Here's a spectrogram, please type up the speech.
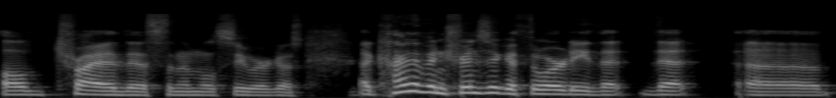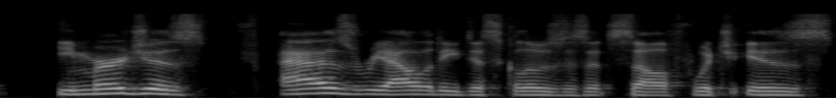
I'll try this and then we'll see where it goes. A kind of intrinsic authority that that uh, emerges as reality discloses itself, which is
